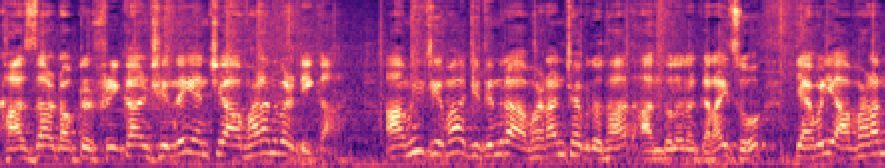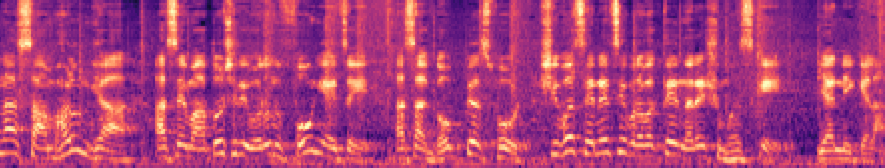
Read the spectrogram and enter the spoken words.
खासदार डॉक्टर श्रीकांत शिंदे यांची आव्हाडांवर टीका. आम्ही जेव्हा जितेंद्र आव्हाडांच्या विरोधात आंदोलन करायचो त्यावेळी आव्हाडांना सांभाळून घ्या असे मातोश्रीवरून फोन यायचे असा गौप्यस्फोट शिवसेनेचे प्रवक्ते नरेश म्हस्के यांनी केला.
